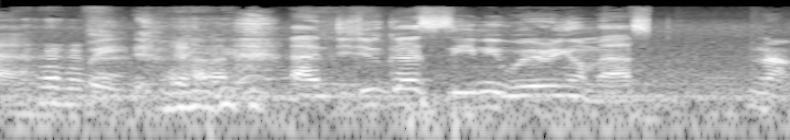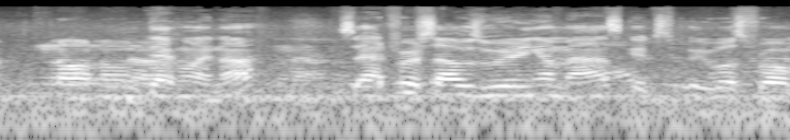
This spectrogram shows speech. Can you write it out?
Ah, wait. and did you guys see me wearing a mask? না নো নো দেখো হয় না? So at first I was wearing a mask. It's, it was from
